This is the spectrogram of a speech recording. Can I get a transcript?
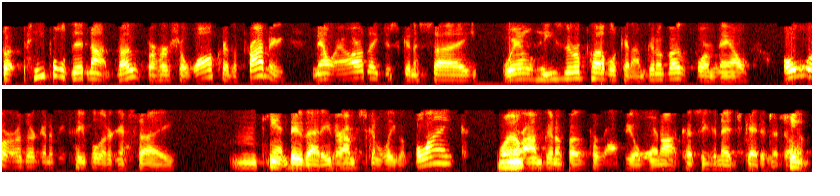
But people did not vote for Herschel Walker in the primary. Now, are they just going to say, well, he's the Republican, I'm going to vote for him now? Or are there going to be people that are going to say, mm, can't do that either. I'm just going to leave it blank, Well, or I'm going to vote for Raphael Warnock because he's an educated adult.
